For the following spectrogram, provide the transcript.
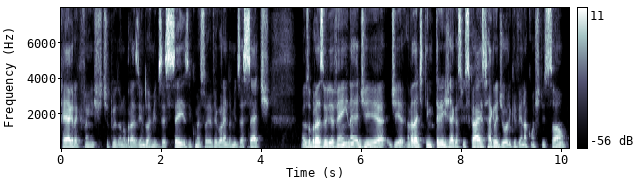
regra que foi instituída no Brasil em 2016 e começou a vigorar em 2017. Mas o Brasil ele vem né, de, de. Na verdade, tem três regras fiscais: regra de ouro que vem na Constituição,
